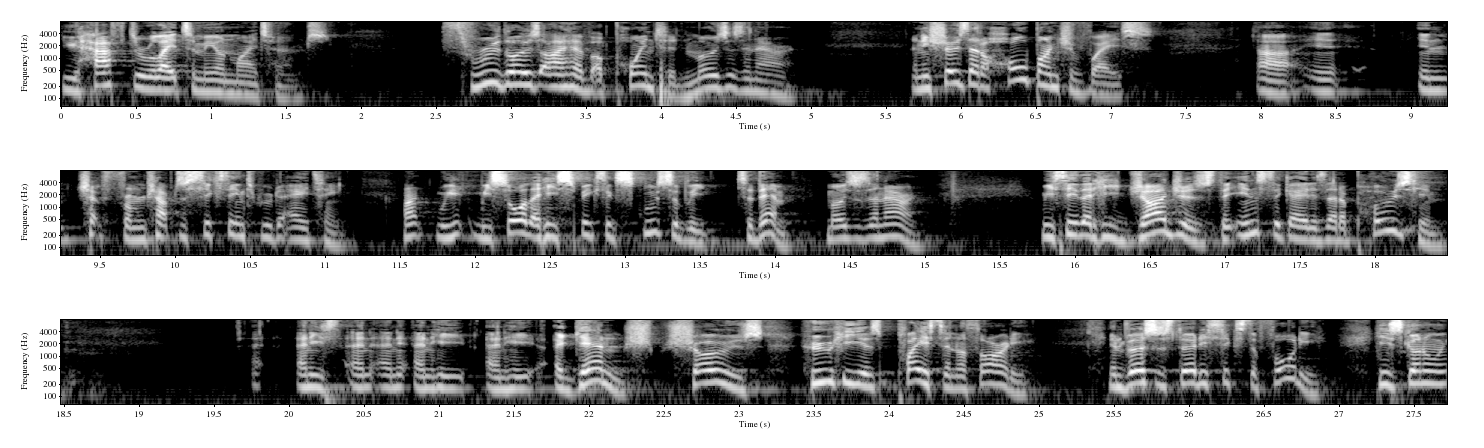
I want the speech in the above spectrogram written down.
You have to relate to me on my terms. Through those I have appointed, Moses and Aaron. And he shows that a whole bunch of ways uh, in, in from chapter 16 through to 18. Right? We, we saw that he speaks exclusively to them, Moses and Aaron. We see that he judges the instigators that oppose him. And, he's, and, and, and, he, and he again shows who he has placed in authority. In verses 36 to 40, he's going to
